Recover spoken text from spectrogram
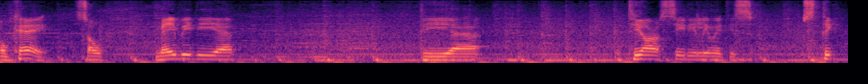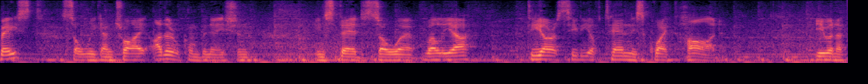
Okay, so maybe the uh, the uh, TRCD limit is stick based, so we can try other combination instead. So uh, well, yeah, TRCD of 10 is quite hard, even at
